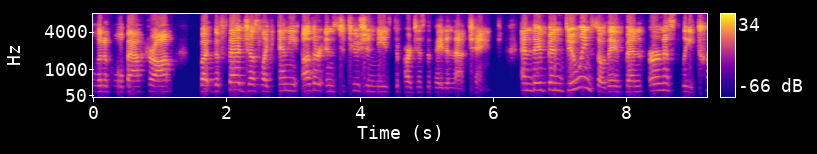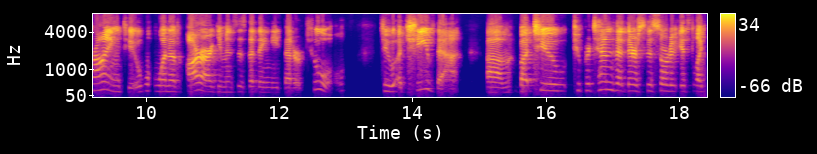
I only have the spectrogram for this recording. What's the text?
political backdrop. But the Fed, just like any other institution, needs to participate in that change. And they've been doing so. They've been earnestly trying to. One of our arguments is that they need better tools to achieve that. Um, but to to pretend that there's this sort of it's like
